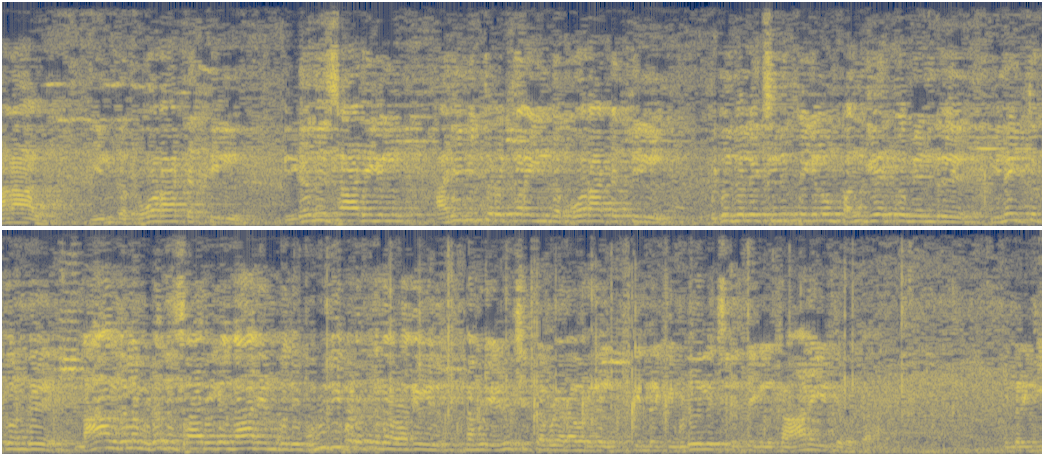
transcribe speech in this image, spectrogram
ஆனால் இந்த போராட்டத்தில் இடதுசாரிகள் அறிவித்திருக்கிற இந்த போராட்டத்தில் விடுதலை சிறுத்தைகளும் பங்கேற்கும் என்று இணைத்துக் கொண்டு நாங்களும் இடதுசாரிகள் தான் என்பதை உறுதிப்படுத்துகிற வகையில் நம்முடைய எழுச்சி தமிழர் அவர்கள் இன்றைக்கு விடுதலை சிறுத்தைகளுக்கு ஆணையிட்டிருக்கிறார். இன்றைக்கு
